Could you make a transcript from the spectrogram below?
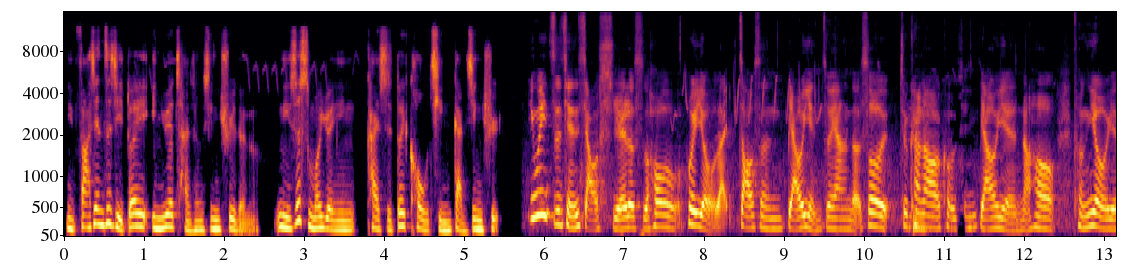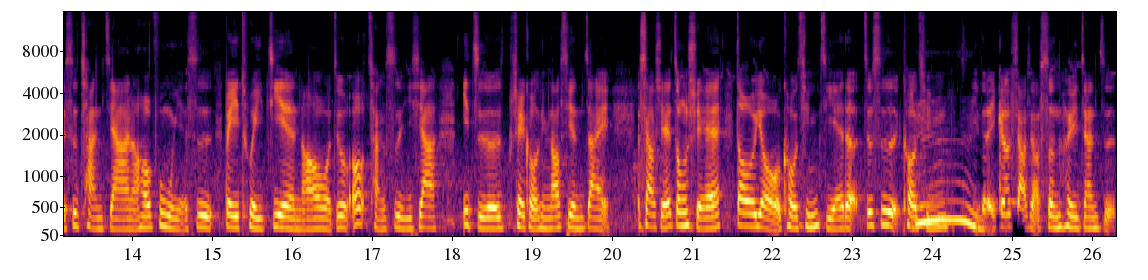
你发现自己对音乐产生兴趣的呢？你是什么原因开始对口琴感兴趣？因为之前小学的时候会有来招生表演这样的，所以就看到口琴表演，然后朋友也是参加，然后父母也是被推荐，然后我就哦尝试一下，一直吹口琴到现在。小学、中学都有口琴节的，就是口琴自己的一个小小盛会这样子。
